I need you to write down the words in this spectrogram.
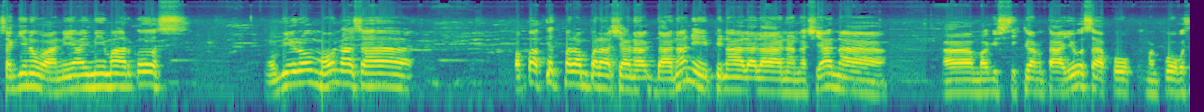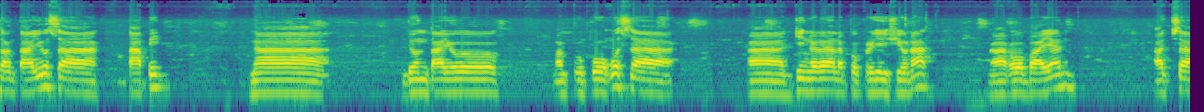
Sa ginawa ni Amy Marcos. O biro mo, nasa papakyat pa lang pala siya na hagdanan eh. Pinaalalahanan na siya na ah, mag-stick lang tayo sa po- mag-focus lang tayo sa topic na doon tayo magpo-focus sa ah, General Appropriation Act mga kababayan at sa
